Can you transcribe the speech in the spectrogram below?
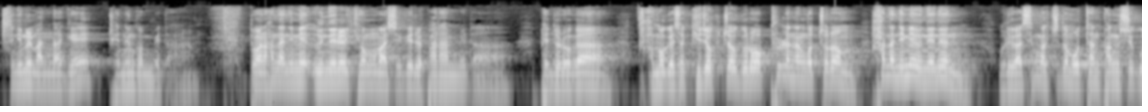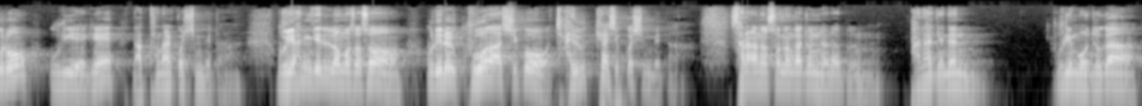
주님을 만나게 되는 겁니다. 또한 하나님의 은혜를 경험하시기를 바랍니다. 베드로가 감옥에서 기적적으로 풀려난 것처럼 하나님의 은혜는 우리가 생각지도 못한 방식으로 우리에게 나타날 것입니다. 우리 한계를 넘어서서 우리를 구원하시고 자유케 하실 것입니다. 사랑하는 소망 가족 여러분, 바라기는 우리 모두가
